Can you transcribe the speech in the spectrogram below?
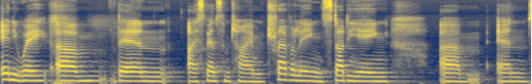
anyway, um, then I spent some time traveling, studying. Um, and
